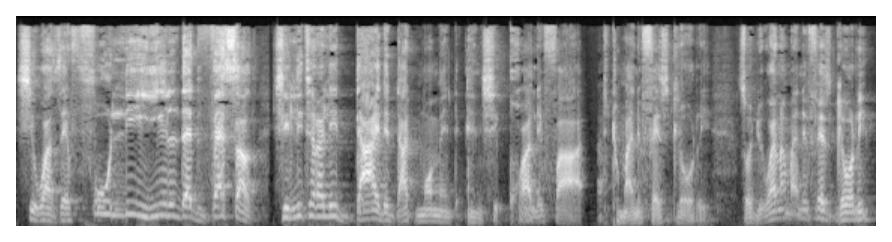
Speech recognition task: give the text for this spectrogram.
she was a fully yielded vessel. She literally died at that moment and she qualified to manifest glory. So, do you want to manifest glory?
